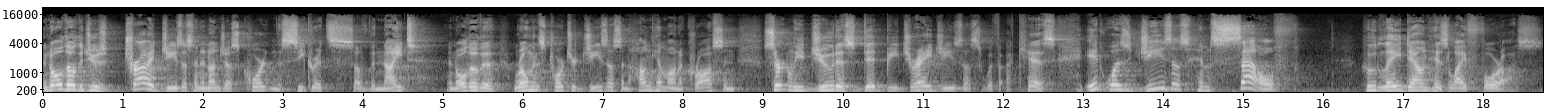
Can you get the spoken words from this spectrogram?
And although the Jews tried Jesus in an unjust court in the secrets of the night, and although the Romans tortured Jesus and hung him on a cross and Certainly, Judas did betray Jesus with a kiss. It was Jesus himself who laid down his life for us.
